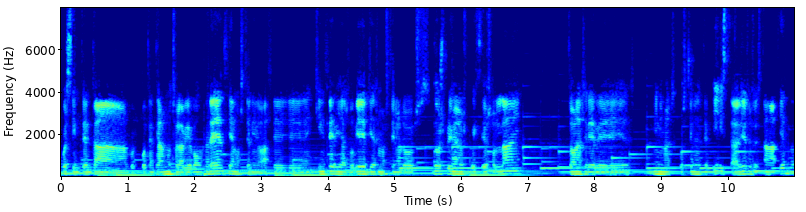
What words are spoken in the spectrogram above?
pues se intenta pues, potenciar mucho la videoconferencia. Hemos tenido hace 15 días o 10 días, hemos tenido los dos primeros juicios online, toda una serie de mínimas cuestiones de pistas y eso se están haciendo.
